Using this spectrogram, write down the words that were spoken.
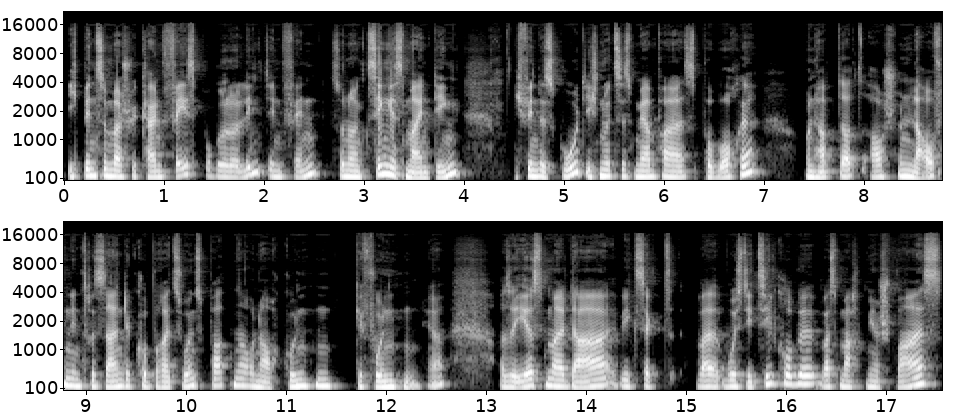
Ich bin zum Beispiel kein Facebook- oder LinkedIn-Fan, sondern Xing ist mein Ding. Ich finde es gut, ich nutze es mehrmals pro Woche und habe dort auch schon laufend interessante Kooperationspartner und auch Kunden gefunden. Ja. Also erstmal da, wie gesagt, wo ist die Zielgruppe, was macht mir Spaß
